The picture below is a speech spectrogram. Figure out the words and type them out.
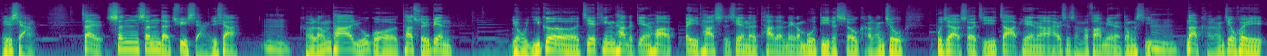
你想再深深的去想一下。嗯可能他如果他随便有一个接听他的电话被他实现了他的那个目的的时候，可能就不知道涉及诈骗啊还是什么方面的东西，嗯那可能就会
